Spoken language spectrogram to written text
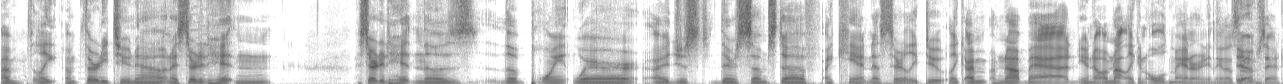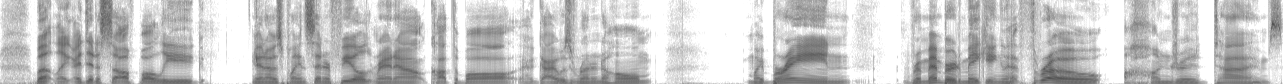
I'm like I'm 32 now, and I started hitting, I started hitting those the point where I just there's some stuff I can't necessarily do. Like I'm I'm not bad, you know, I'm not like an old man or anything. That's Yeah. what I'm saying. But like I did a softball league, and I was playing center field, ran out, caught the ball. A guy was running a home. My brain remembered making that throw a hundred times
